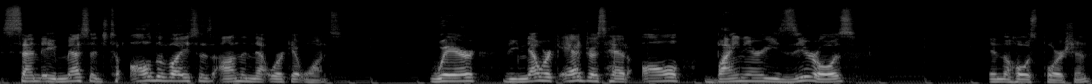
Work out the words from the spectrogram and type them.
send a message to all devices on the network at once. Where the network address had all binary zeros, in the host portion.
